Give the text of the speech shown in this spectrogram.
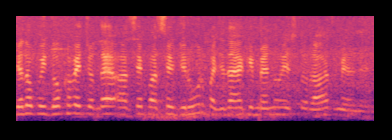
ਜਦੋਂ ਕੋਈ ਦੁੱਖ ਵਿੱਚ ਹੁੰਦਾ ਹੈ ਆਸੇ-ਪਾਸੇ ਜ਼ਰੂਰ ਭੱਜਦਾ ਹੈ ਕਿ ਮੈਨੂੰ ਇਸ ਤੋਂ ਰਾਹਤ ਮਿਲ ਜਾਏ।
